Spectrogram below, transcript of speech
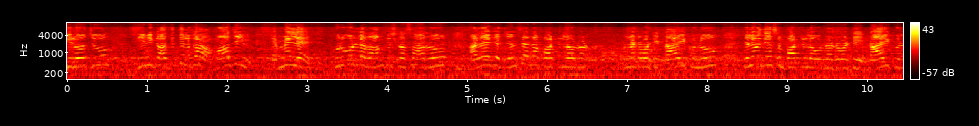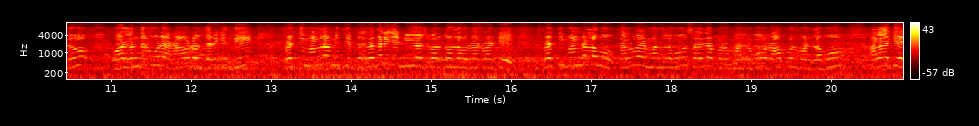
ఈరోజు దీనికి అతిథులుగా మాజీ ఎమ్మెల్యే కురుగుండ్ల రామకృష్ణ సారు అలాగే జనసేన పార్టీలో ఉన్న ఉన్నటువంటి నాయకులు తెలుగుదేశం పార్టీలో ఉన్నటువంటి నాయకులు వాళ్ళందరూ కూడా రావడం జరిగింది. ప్రతి మండలం నుంచి వెంకటగిరి నియోజకవర్గంలో ఉన్నటువంటి ప్రతి మండలము కల్వాయి మండలము సైదాపురం మండలము రాపూర్ మండలము అలాగే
